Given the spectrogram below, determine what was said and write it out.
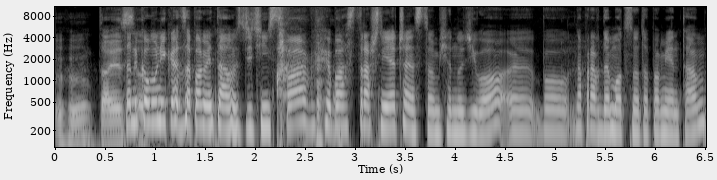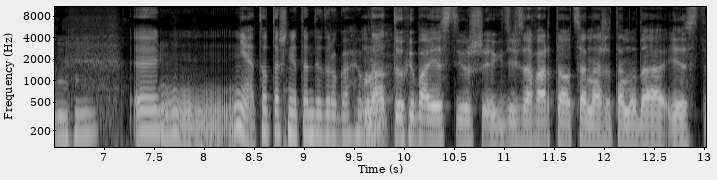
mhm. To jest... Ten komunikat zapamiętałam z dzieciństwa. Chyba strasznie często mi się nudziło, y, bo naprawdę mocno to pamiętam. Mhm. Y, nie, to też nie tędy droga chyba. No tu chyba jest już e, gdzieś zawarta ocena, że ta nuda jest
